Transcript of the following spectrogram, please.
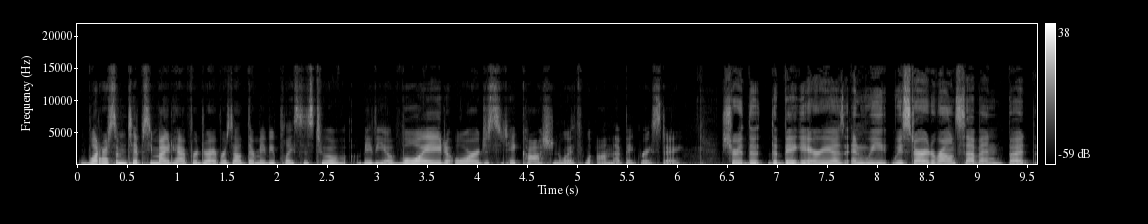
what are some tips you might have for drivers out there? Maybe places to av- maybe avoid or just to take caution with on that big race day. Sure, the the big areas, and we we start around seven, but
